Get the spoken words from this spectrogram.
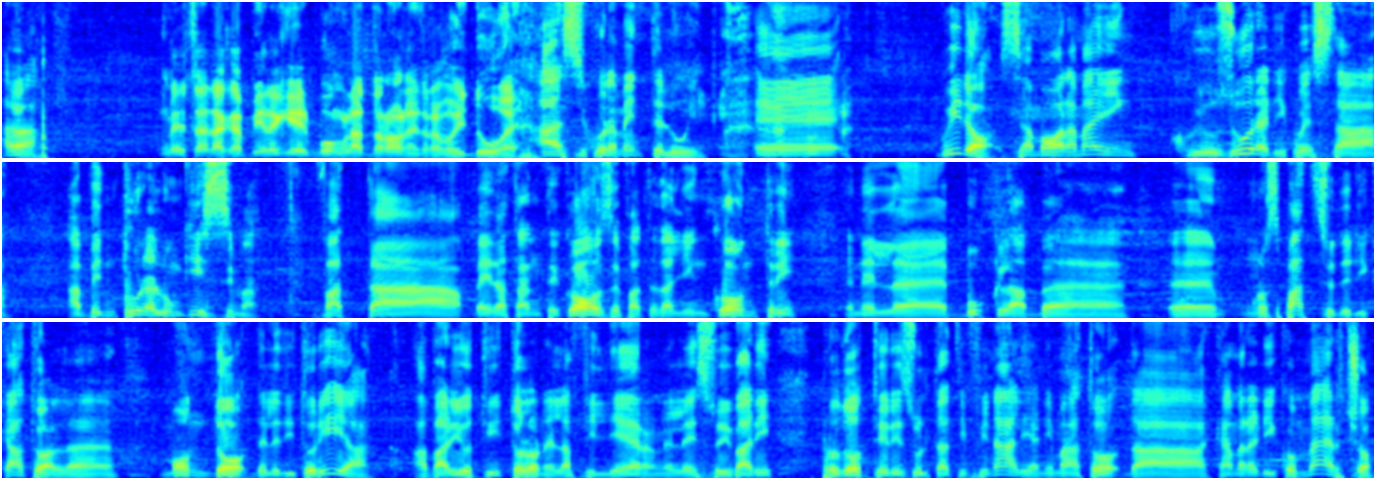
Allora, Resta da capire chi è il buon ladrone tra voi due. ah, sicuramente lui. Eh, Guido, siamo oramai in chiusura di questa avventura lunghissima, fatta beh, da tante cose, fatta dagli incontri nel eh, book club, eh, eh, uno spazio dedicato al mondo dell'editoria a vario titolo nella filiera, nelle, sui vari prodotti e risultati finali, animato da Camera di Commercio.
